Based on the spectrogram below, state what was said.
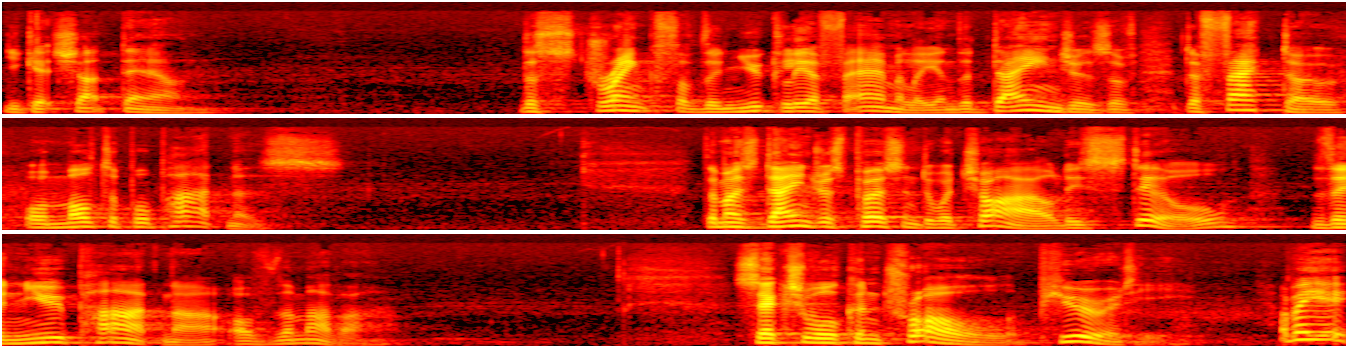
you get shut down the strength of the nuclear family and the dangers of de facto or multiple partners. The most dangerous person to a child is still the new partner of the mother. Sexual control, purity. I mean,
